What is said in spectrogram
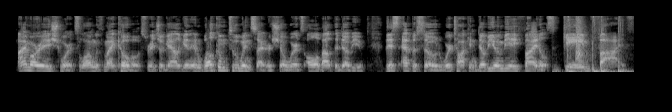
I'm R.A. Schwartz, along with my co host, Rachel Galligan, and welcome to the Winsider Show, where it's all about the W. This episode, we're talking WNBA Finals, Game 5.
